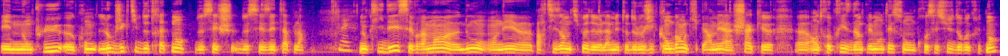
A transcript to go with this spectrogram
et non plus l'objectif de traitement de ces, de ces étapes-là. Donc l'idée, c'est vraiment, euh, nous, on est euh, partisans un petit peu de la méthodologie Kanban qui permet à chaque euh, entreprise d'implémenter son processus de recrutement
